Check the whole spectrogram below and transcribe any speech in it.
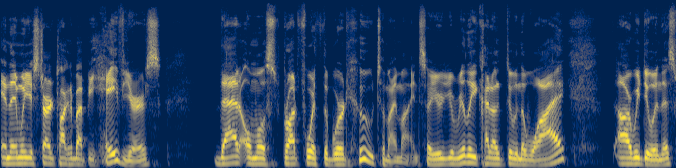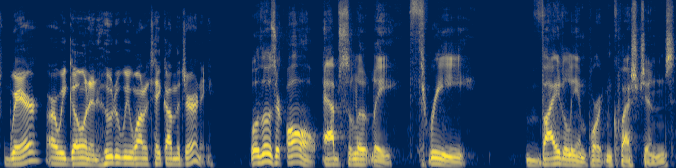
And then when you started talking about behaviors, that almost brought forth the word who to my mind. So you're, you're really kind of doing the why, are we doing this? Where are we going? And who do we want to take on the journey? Well, those are all absolutely three vitally important questions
